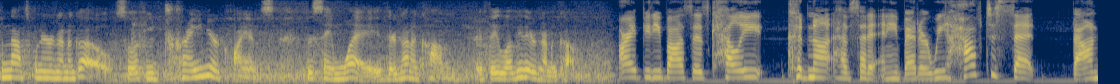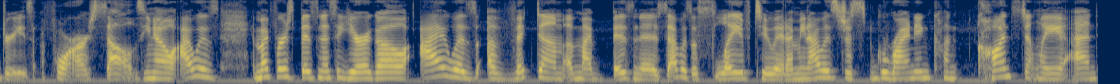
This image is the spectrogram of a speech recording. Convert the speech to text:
then that's when you're going to go. So if you train your clients the same way, they're going to come. If they love you, they're going to come. All right, beauty bosses, Kelley could not have said it any better. We have to set boundaries for ourselves. You know, I was in my first business a year ago, I was a victim of my business. I was a slave to it. I mean, I was just grinding con- constantly and,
